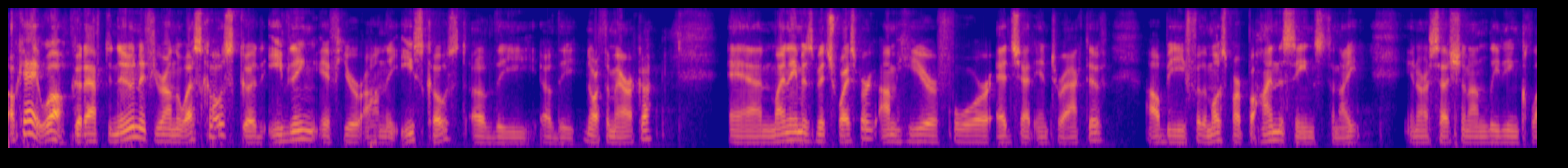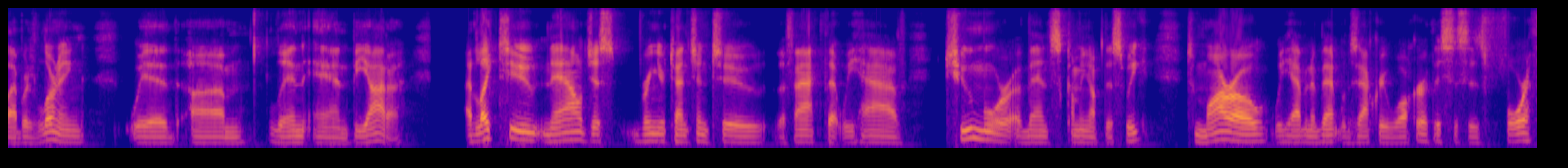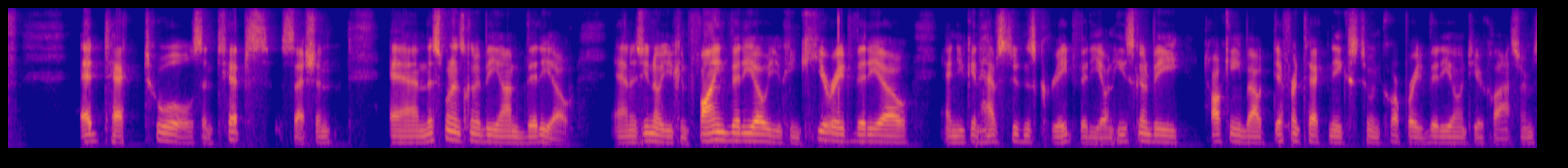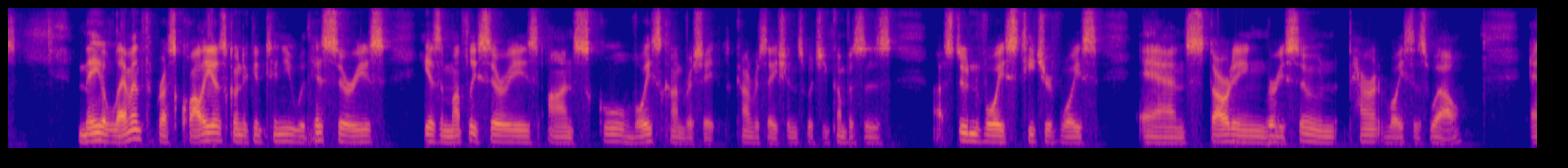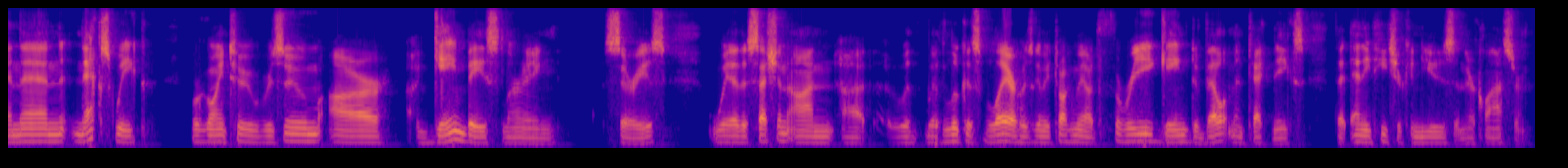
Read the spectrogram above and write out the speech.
Okay, well, good afternoon if you're on the West Coast. Good evening if you're on the East Coast of the of the North America. And my name is Mitch Weisburgh. I'm here for EdChat Interactive. I'll be, for the most part, behind the scenes tonight in our session on leading collaborative learning with um, Lynn and Beata. I'd like to now just bring your attention to the fact that we have two more events coming up this week. Tomorrow, we have an event with Zachary Walker. This is his fourth EdTech tools and tips session. And this one is going to be on video. And as you know, you can find video, you can curate video, and you can have students create video. And he's going to be talking about different techniques to incorporate video into your classrooms. May 11th, Russ Quaglia is going to continue with his series he has a monthly series on school voice conversa conversations, which encompasses uh, student voice, teacher voice, and starting very soon, parent voice as well. And then next week, we're going to resume our uh, game-based learning series with a session on uh, with, with Lucas Blair, who's going to be talking about three game development techniques that any teacher can use in their classroom.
